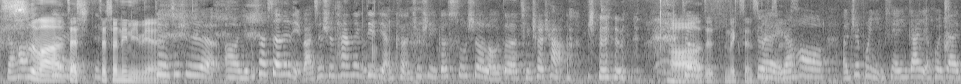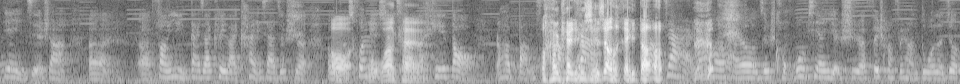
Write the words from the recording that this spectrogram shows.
是吗？在在森林里面？对，就是呃，也不算森林里吧，就是它那个地点可能就是一个宿舍楼的停车场之类的。啊，这 make sense。对，然后呃，这部影片应该也会在电影节上呃呃放映，大家可以来看一下，就是我们村里学校的黑道。然后绑 我要看你们学校的黑道架，然后还有就是恐怖片也是非常非常多的，就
